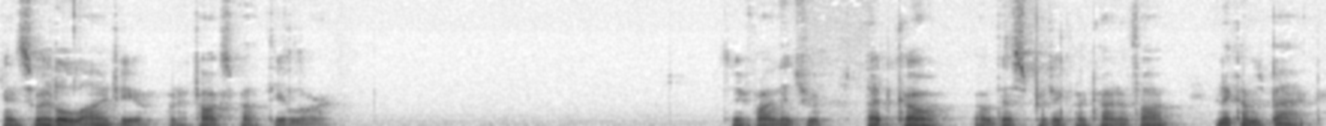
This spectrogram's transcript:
And so it'll lie to you when it talks about the allure. So you find that you let go of this particular kind of thought, and it comes back,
